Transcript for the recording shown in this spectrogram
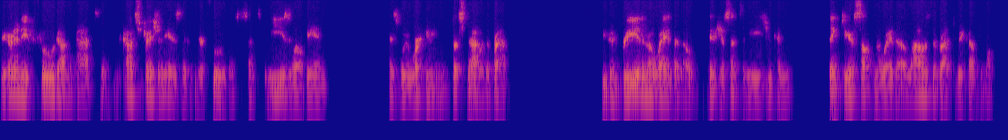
You're going to need food on the path. So the concentration is that your food. There's a sense of ease, well-being, as we're working just now with the breath. You can breathe in a way that gives you a sense of ease. You can think to yourself in a way that allows the breath to be comfortable.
